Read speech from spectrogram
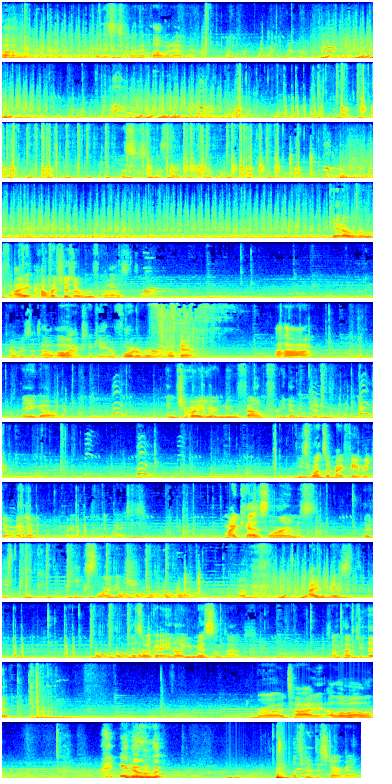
Uh oh. Okay, this is what I thought would happen. Get a roof? I how much does a roof cost? It covers the top. Oh I actually can't afford a roof. Okay. Haha. There you go. Enjoy your newfound freedom, gentlemen. These ones are my favorite though. I love them. They're the best. My cat slimes, they're just peak, peak slimage. Um, I missed. It's okay, you know, you miss sometimes. Sometimes you hit. Bruh, a tie. LOL. You know. Let's read the star mail.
